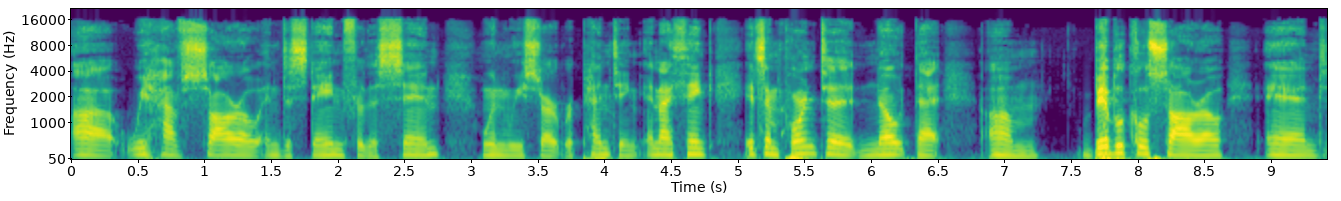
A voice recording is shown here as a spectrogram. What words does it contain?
uh, we have sorrow and disdain for the sin when we start repenting. And I think it's important to note that. Um, biblical sorrow and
